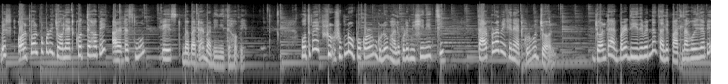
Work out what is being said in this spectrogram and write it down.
বেশ অল্প অল্প করে জল অ্যাড করতে হবে আর একটা স্মুথ পেস্ট বা ব্যাটার বানিয়ে নিতে হবে। প্রথমে শুকনো উপকরণগুলো ভালো করে মিশিয়ে নিচ্ছি। তারপর আমি এখানে অ্যাড করব জল। জলটা একবারে দিয়ে দেবেন না, তাহলে পাতলা হয়ে যাবে,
